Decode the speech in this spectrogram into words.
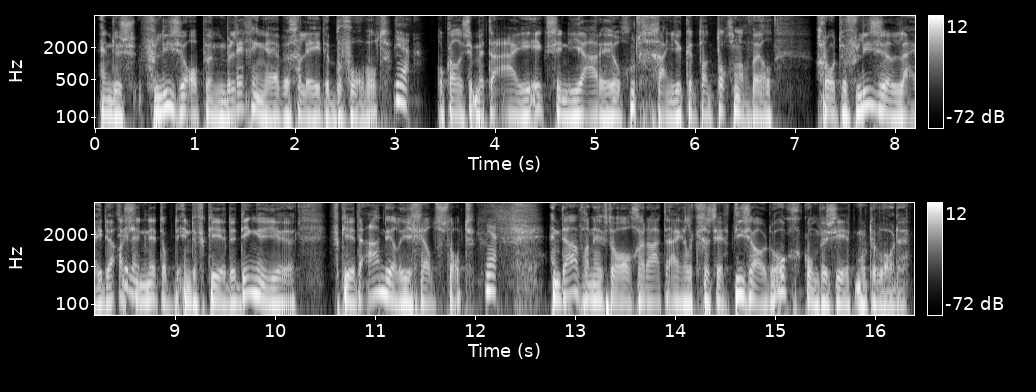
en dus verliezen op hun beleggingen hebben geleden, bijvoorbeeld. Ja. Ook al is het met de AEX in die jaren heel goed gegaan, je kunt dan toch nog wel grote verliezen leiden als je net op de, in de verkeerde dingen, je verkeerde aandelen je geld stopt. Ja. En daarvan heeft de Hoge Raad eigenlijk gezegd, die zouden ook gecompenseerd moeten worden.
